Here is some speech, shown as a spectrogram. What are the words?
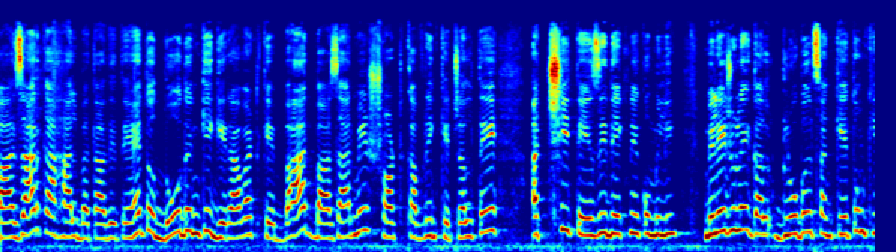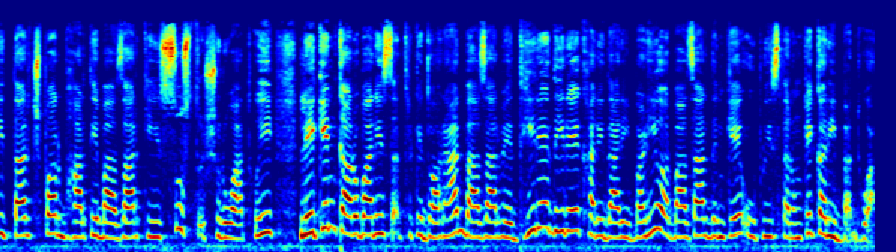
बाज़ार का हाल बता देते हैं। तो दो दिन की गिरावट के बाद बाज़ार में शॉर्ट कवरिंग के चलते अच्छी तेज़ी देखने को मिली। मिले जुले ग्लोबल संकेतों की तर्ज पर भारतीय बाज़ार की सुस्त शुरुआत हुई, लेकिन कारोबारी सत्र के दौरान बाज़ार में धीरे धीरे खरीदारी बढ़ी और बाज़ार दिन के ऊपरी स्तरों के करीब बंद हुआ।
